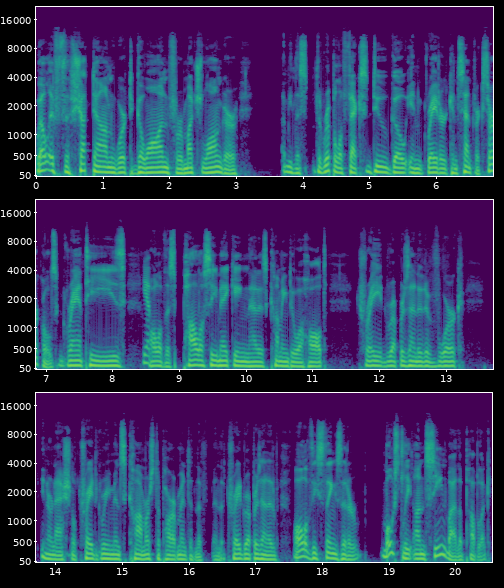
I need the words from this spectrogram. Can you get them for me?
Well, if the shutdown were to go on for much longer, I mean, this, the ripple effects do go in greater concentric circles. Grantees, yep. all of this policy making that is coming to a halt, trade representative work, international trade agreements, Commerce Department, and the and the trade representative. All of these things that are mostly unseen by the public,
